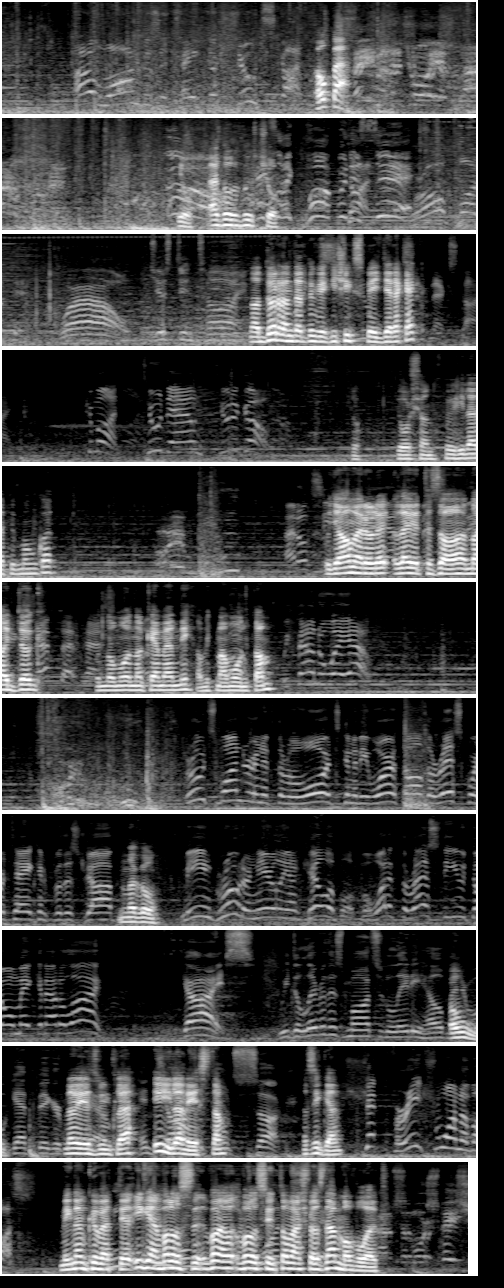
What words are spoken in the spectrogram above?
Hoppá! Jó, ez volt az time. Na, dörrentettünk egy kis XP-t, gyerekek. Jó, gyorsan fölhíleltük magunkat. Ugye amerről le- lejött ez a nagy dög, gondolom onnan kell menni, amit már mondtam. Reward's gonna be worth all the risk we're taking for this job. Na go. Me and Groot are nearly unkillable, but what if the rest of you don't make it out alive? Guys, we deliver this monster to Lady Hellbender, Oh. we'll get bigger Ne nézzünk le. Így lenéztem. don't suck. Az igen. Shit for each one of us. Még nem követtél. Igen, valószínű, val- valószínű Tamás, az nem ma volt.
